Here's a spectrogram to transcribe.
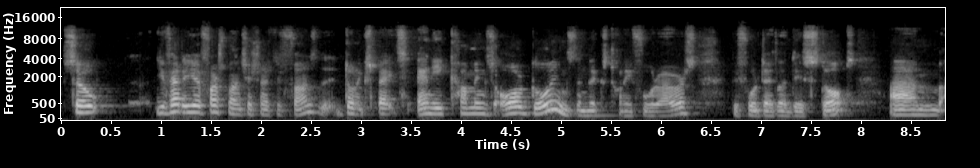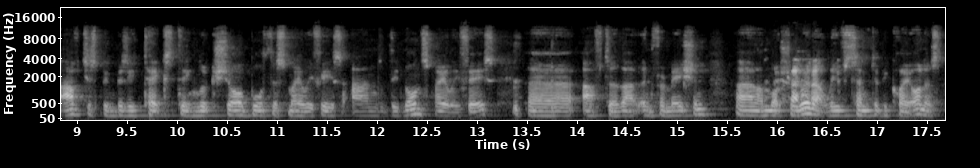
So you've heard of your first Manchester United fans that don't expect any comings or goings in the next 24 hours before deadline day stops. Um, I've just been busy texting Luke Shaw, both the smiley face and the non smiley face, uh, after that information. Uh, I'm not sure where that leaves him, to be quite honest.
